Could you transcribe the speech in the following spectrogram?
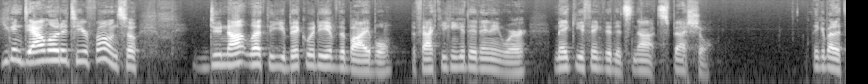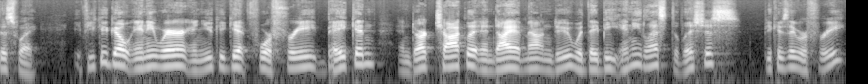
You can download it to your phone. So do not let the ubiquity of the Bible, the fact you can get it anywhere, make you think that it's not special. Think about it this way if you could go anywhere and you could get for free bacon and dark chocolate and diet Mountain Dew, would they be any less delicious because they were free?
